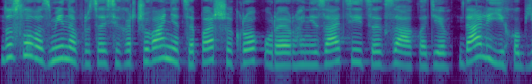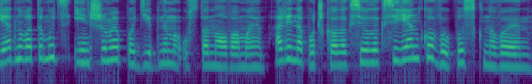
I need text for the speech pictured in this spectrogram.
До слова, зміна в процесі харчування це перший крок у реорганізації цих закладів. Далі їх об'єднуватимуть з іншими подібними установами. Аліна Пучка, Олексій Олексієнко. Випуск новин.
